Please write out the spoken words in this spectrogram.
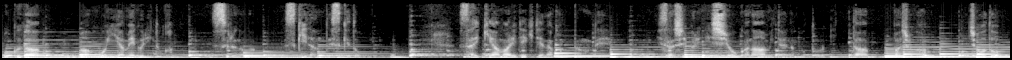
僕がまあ本屋巡りとかするのが好きなんですけど最近あまりできてなかったので久しぶりにしようかなみたいなことを言った場所がちょうど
